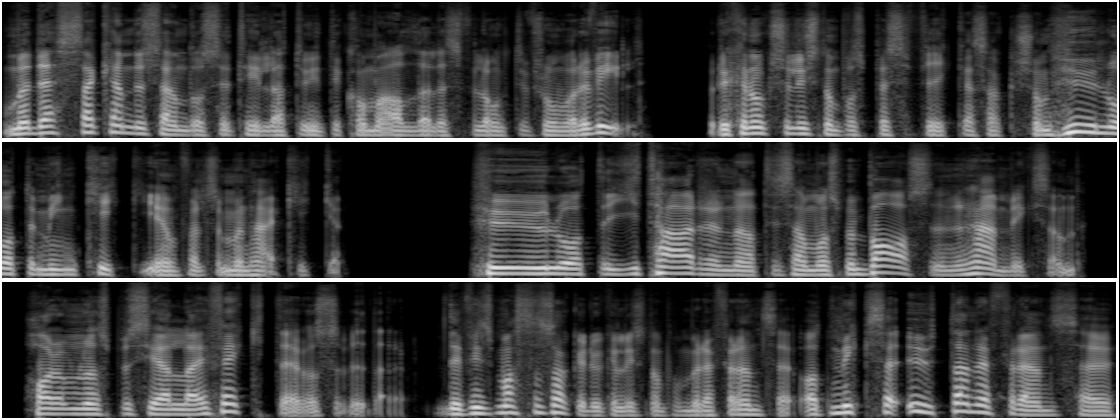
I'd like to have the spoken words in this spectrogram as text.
Och med dessa kan du sen då se till att du inte kommer alldeles för långt ifrån vad du vill. Och Du kan också lyssna på specifika saker som hur låter min kick jämfört med den här kicken? Hur låter gitarrerna tillsammans med basen i den här mixen? Har de några speciella effekter och så vidare? Det finns massa saker du kan lyssna på med referenser. Och att mixa utan referenser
